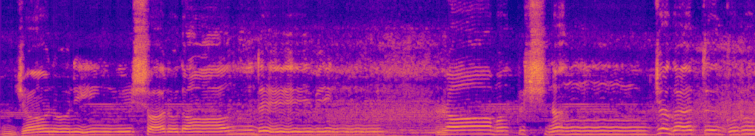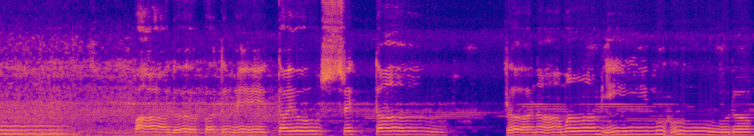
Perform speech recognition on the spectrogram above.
জননী শারদা দেবী রামকৃষ্ণং জগদ্গুরু পাদপদ্মে তয়ো শ্রিতা প্রণামামি মুহুর্মুহুর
